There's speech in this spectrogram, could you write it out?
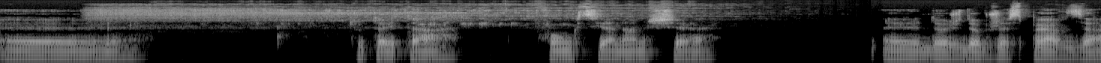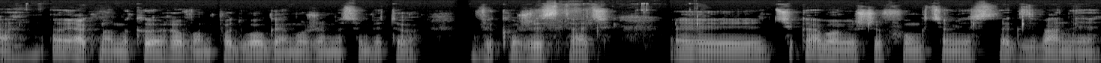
yy, tutaj ta funkcja nam się y, dość dobrze sprawdza. No, jak mamy kolorową podłogę, możemy sobie to wykorzystać. Y, Ciekawą jeszcze funkcją jest tak zwany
